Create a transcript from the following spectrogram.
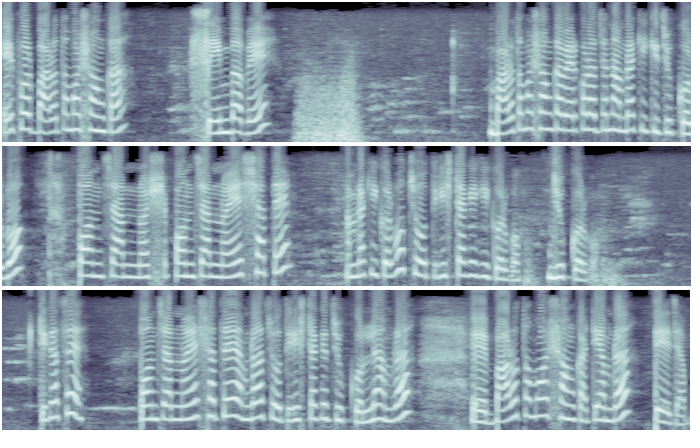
এরপর বারোতম সংখ্যা সেমভাবে বারোতম সংখ্যা বের করার জন্য আমরা কি কি যোগ করব? পঞ্চান্ন পঞ্চান্ন এর সাথে আমরা কি করব? চৌত্রিশটাকে কি করব? যোগ করব। ঠিক আছে? পঞ্চান্ন এর সাথে আমরা চৌত্রিশটাকে যোগ করলে আমরা বারোতম সংখ্যাটি আমরা পেয়ে যাব।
